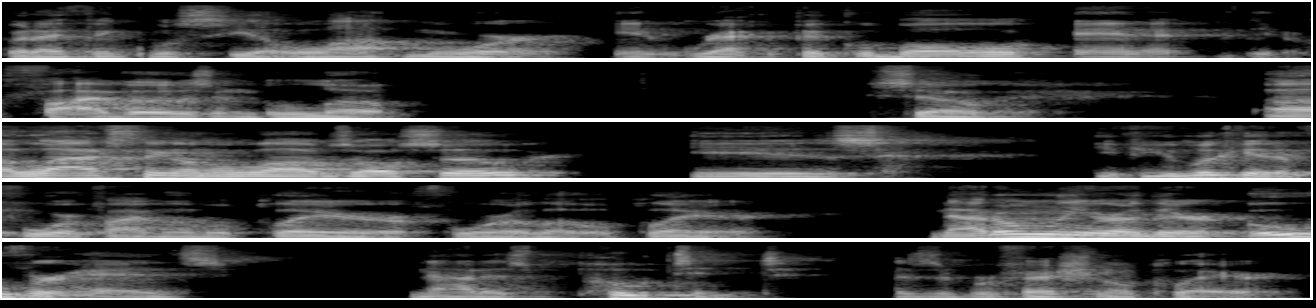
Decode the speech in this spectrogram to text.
But I think we'll see a lot more in rec pickleball and at you know five O's and below. So uh, last thing on the lobs also is if you look at a four or five level player or four level player, not only are their overheads not as potent as a professional player,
